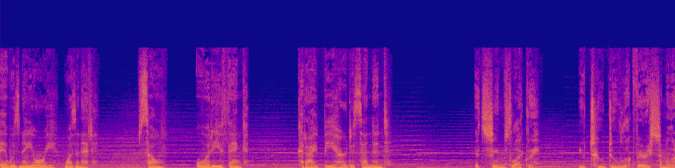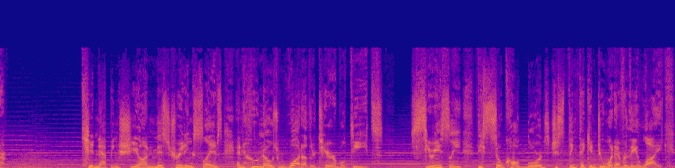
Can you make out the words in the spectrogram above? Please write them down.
It was Naori, wasn't it? So, what do you think? Could I be her descendant? It seems likely. You two do look very similar. Kidnapping Shionne, mistreating slaves, and who knows what other terrible deeds. Seriously? These so-called lords just think they can do whatever they like.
